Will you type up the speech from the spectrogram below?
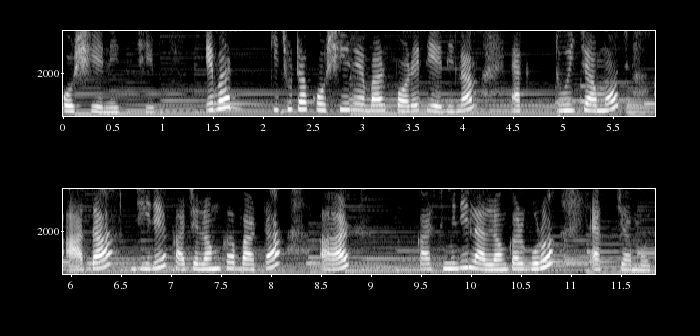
কষিয়ে নিচ্ছি। এবার কিছুটা কষিয়ে নেবার পরে দিয়ে দিলাম এক, দুই চামচ আদা, জিরে, কাঁচা লঙ্কা বাটা আর কাশ্মীরি লাল লঙ্কার গুঁড়ো এক চামচ।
